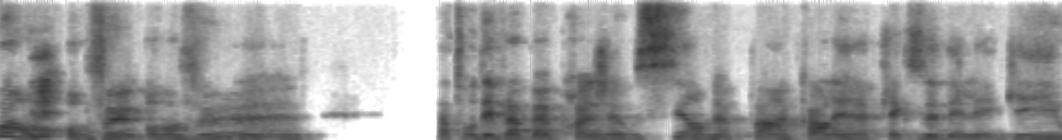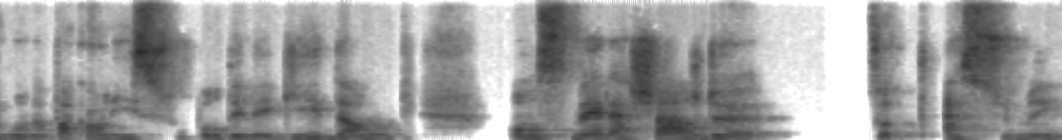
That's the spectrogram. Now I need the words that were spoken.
on, veut, on veut euh, quand on développe un projet aussi, on n'a pas encore les réflexes de déléguer ou on n'a pas encore les sous pour déléguer. Donc, on se met la charge de tout assumer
